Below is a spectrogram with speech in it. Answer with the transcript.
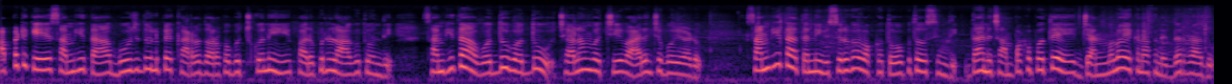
అప్పటికే సంహిత బూజు దులిపే కర్ర దొరకబుచ్చుకొని పరుపును లాగుతోంది. సంహిత వద్దు వద్దు చలం వచ్చి వారించబోయాడు. సంహిత అతన్ని విసురుగా ఒక్క తోపు తోసింది. దాన్ని చంపకపోతే జన్మలో ఇక నాకు నిద్ర రాదు.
